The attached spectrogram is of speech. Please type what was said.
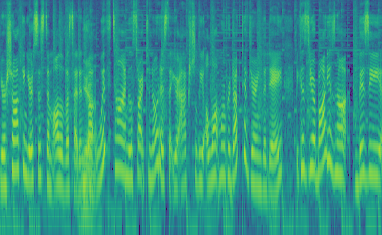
you're shocking your system all of a sudden. Yeah. But with time, you'll start to notice that you're actually a lot more productive during the day because your body is not busy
